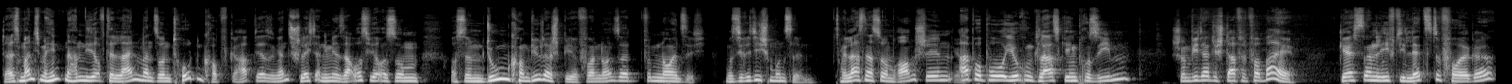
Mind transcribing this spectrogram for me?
Da ist manchmal hinten, haben die auf der Leinwand so einen Totenkopf gehabt, der so ganz schlecht animiert sah aus wie aus so einem, aus so einem Doom-Computerspiel von 1995. Muss ich richtig schmunzeln. Wir lassen das so im Raum stehen. Apropos Jochen Klaas gegen Pro7, schon wieder die Staffel vorbei. Gestern lief die letzte Folge,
